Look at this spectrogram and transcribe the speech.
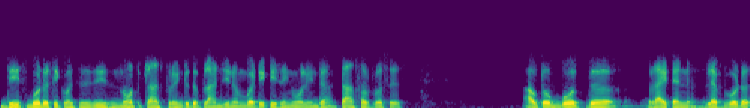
This border sequences is not transferred into the plant genome but it is involved in the transfer process. Out of both the right and left border,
